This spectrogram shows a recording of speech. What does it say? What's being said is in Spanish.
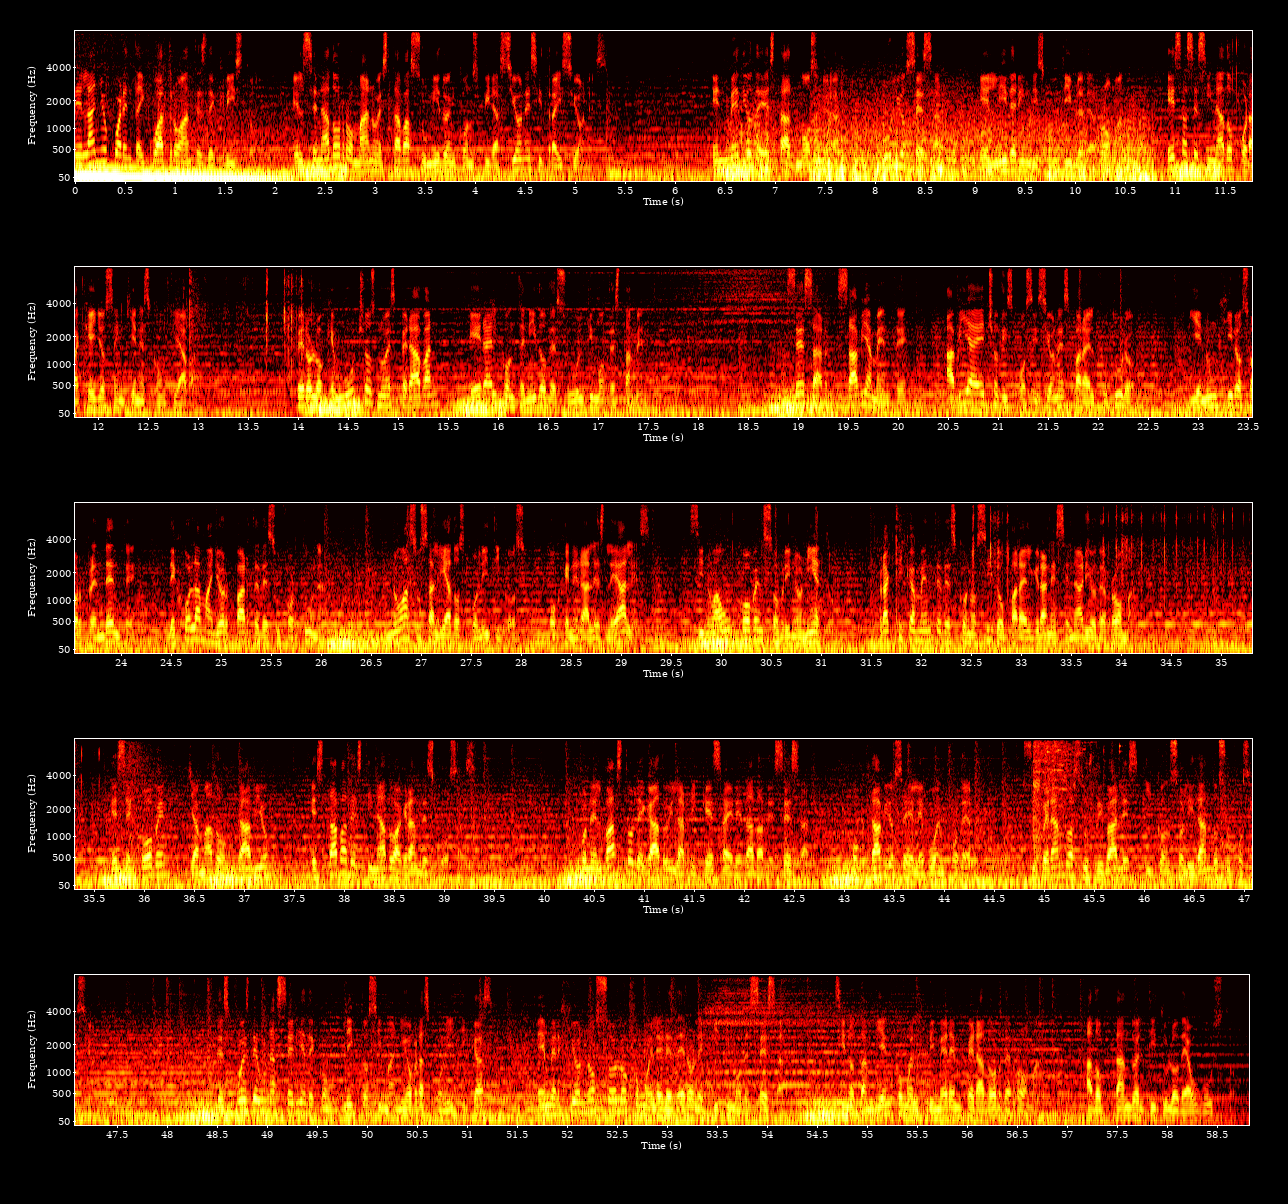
En el año 44 a.C., el Senado romano estaba sumido en conspiraciones y traiciones. En medio de esta atmósfera, Julio César, el líder indiscutible de Roma, es asesinado por aquellos en quienes confiaba. Pero lo que muchos no esperaban era el contenido de su último testamento. César, sabiamente, había hecho disposiciones para el futuro, y en un giro sorprendente, dejó la mayor parte de su fortuna, no a sus aliados políticos o generales leales, sino a un joven sobrino nieto, prácticamente desconocido para el gran escenario de Roma. Ese joven, llamado Octavio, estaba destinado a grandes cosas. Con el vasto legado y la riqueza heredada de César, Octavio se elevó en poder, superando a sus rivales y consolidando su posición. Después de una serie de conflictos y maniobras políticas, emergió no solo como el heredero legítimo de César, sino también como el primer emperador de Roma, adoptando el título de Augusto.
